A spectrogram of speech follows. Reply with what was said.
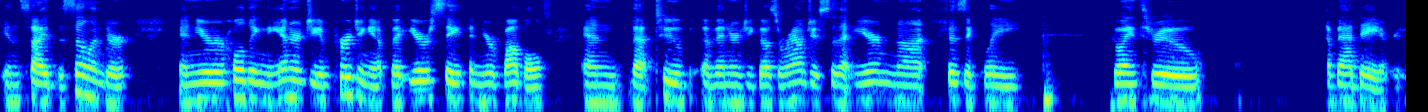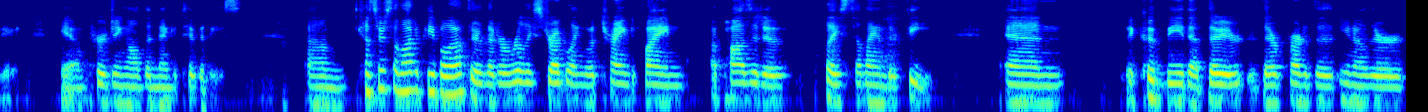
inside the cylinder, and you're holding the energy and purging it, but you're safe in your bubble. And that tube of energy goes around you so that you're not physically going through a bad day every day, you know, purging all the negativities. Because um, there's a lot of people out there that are really struggling with trying to find a positive place to land their feet. And it could be that they're they're part of the, you know, they're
